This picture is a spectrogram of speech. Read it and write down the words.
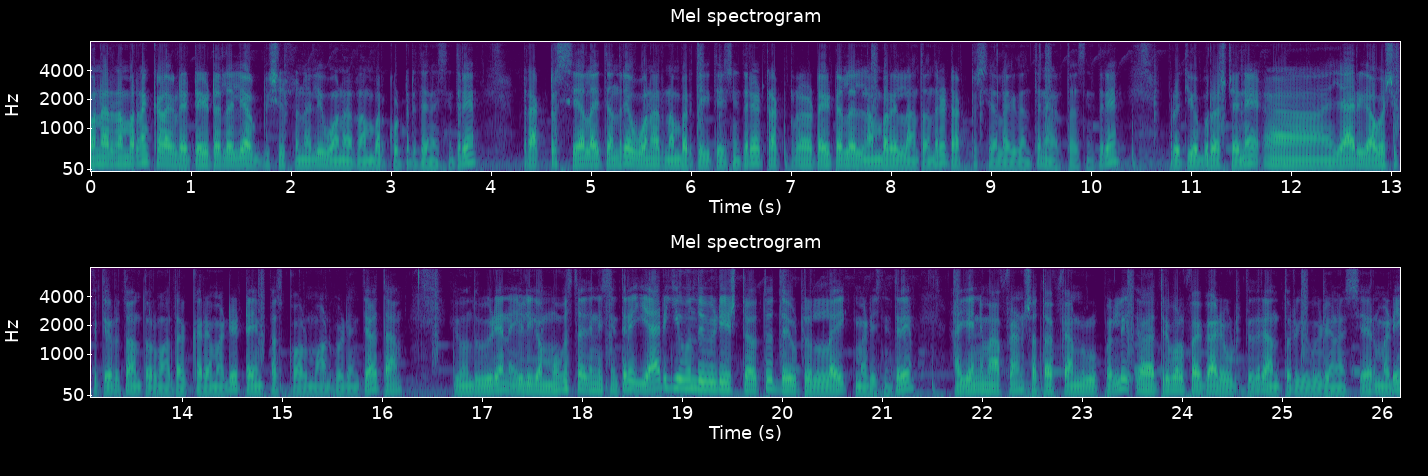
ಓನರ್ ನಂಬರ್ನ ಕೆಳಗಡೆ ಟೈಟಲಲ್ಲಿ ಹಾಗೂ ಡಿಸ್ಕ್ರಿಪ್ಷನಲ್ಲಿ ಓನರ್ ನಂಬರ್ ಕೊಟ್ಟಿರ್ತೇನೆ ಸ್ನೇಹಿತರೆ. ಟ್ರ್ಯಾಕ್ಟರ್ ಸೇಲ್ ಆಯ್ತು ಅಂದರೆ ಓನರ್ ನಂಬರ್ ತೆಗಿತೇವೆ ಸ್ನೇಹಿತರೆ. ಟ್ರ್ಯಾಕ್ಟರ್ ಟೈಟಲಲ್ಲಿ ನಂಬರ್ ಇಲ್ಲ ಅಂತಂದರೆ ಟ್ರ್ಯಾಕ್ಟರ್ ಸೇಲ್ ಆಗಿದೆ ಅಂತಲೇ ಅರ್ಥ ಸ್ನೇಹಿತರೆ. ಪ್ರತಿಯೊಬ್ಬರು ಅಷ್ಟೇ ಯಾರಿಗೆ ಅವಶ್ಯಕತೆ ಇರುತ್ತೋ ಅಂಥವ್ರು ಮಾತಾಡಿ ಕರೆ ಮಾಡಿ ಟೈಮ್ ಪಾಸ್ ಕಾಲ್ ಮಾಡಬೇಡಿ ಅಂತ ಹೇಳ್ತಾ ಈ ಒಂದು ವಿಡಿಯೋನ ಇಲ್ಲಿಗೆ ಮುಗಿಸ್ತಾ ಇದ್ದೀನಿ ಸ್ನೇಹಿತರೆ. ಯಾರಿಗೆ ಒಂದು ವಿಡಿಯೋ ಇಷ್ಟ ಆಯಿತು ದಯವಿಟ್ಟು ಲೈಕ್ ಮಾಡಿ ಸ್ನೇಹಿತರೆ. ಹಾಗೆ ನಿಮ್ಮ ಫ್ರೆಂಡ್ಸ್ ಅಥವಾ ಫ್ಯಾಮಿಲಿ ಗ್ರೂಪಲ್ಲಿ ತ್ರಿಬಲ್ ಫೈವ್ ಗಾಡಿ ಹುಡುಕ್ತಿದ್ರೆ ಅಂಥವ್ರಿಗೆ ವಿಡಿಯೋನ ಶೇರ್ ಮಾಡಿ.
